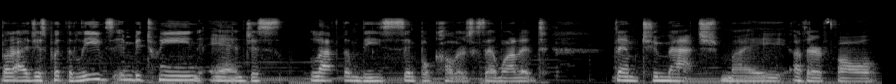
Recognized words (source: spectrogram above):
but I just put the leaves in between and just left them these simple colors because I wanted them to match my other fall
